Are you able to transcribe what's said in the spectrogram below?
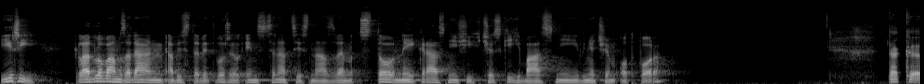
Jiří, kladlo vám zadání, abyste vytvořil inscenaci s názvem 100 nejkrásnějších českých básní v něčem odpor? Tak e,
